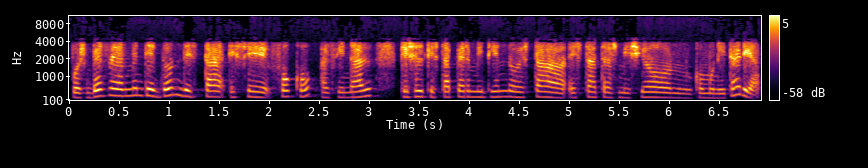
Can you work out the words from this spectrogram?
pues ver realmente dónde está ese foco al final que es el que está permitiendo esta esta transmisión comunitaria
